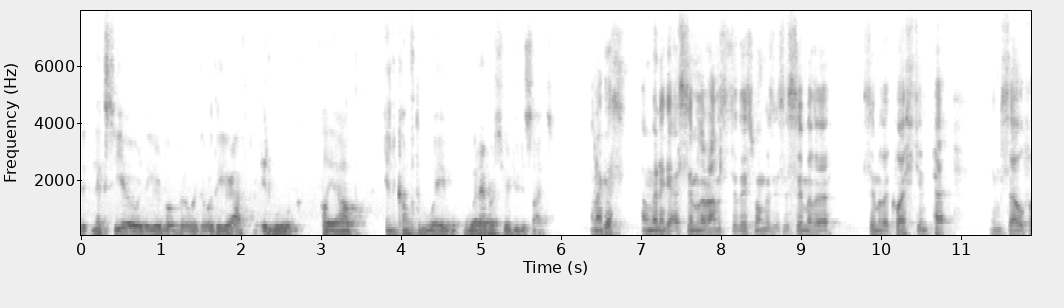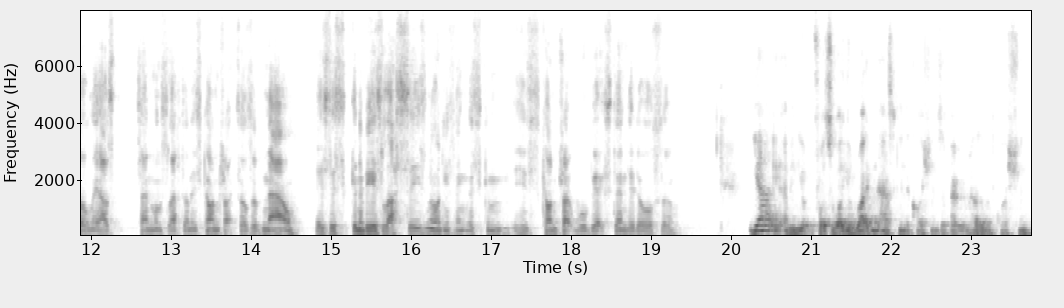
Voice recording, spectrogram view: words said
it next year or the year or the, or the year after. It will play out in a comfortable way, whatever Sergio decides. And I guess I'm going to get a similar answer to this one because it's a similar similar question. Pep himself only has 10 months left on his contract as of now. Is this going to be his last season, or do you think this can his contract will be extended also? Yeah, I mean, first of all, you're right in asking the question. It's a very relevant question,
